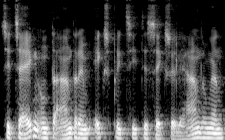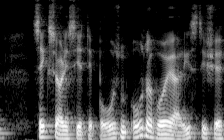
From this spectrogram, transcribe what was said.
Sie zeigen unter anderem explizite sexuelle Handlungen, sexualisierte Posen oder voyeuristische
